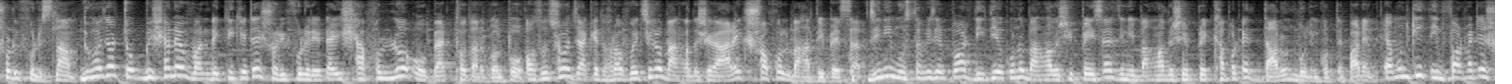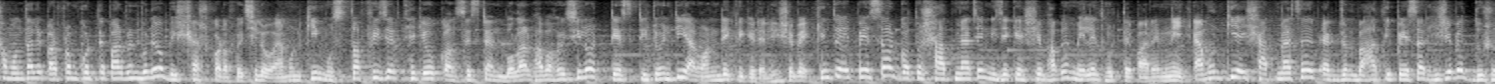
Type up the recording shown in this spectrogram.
শরীফুল ইসলাম। দু হাজার চব্বিশ সালে ওয়ানডে ক্রিকেটে শরীফুলের এটাই সাফল্য ও ব্যর্থতার গল্প। অথচ যাকে ধরা হয়েছিল বাংলাদেশের আরেক সফল বাহাতি পেসার, যিনি মুস্তাফিজের পর দ্বিতীয় কোনো বাংলাদেশি পেসার যিনি বাংলাদেশের প্রেক্ষাপটে দারুণ বোলিং করতে পারেন। এমনকি তিন ফরম্যাটে সমান্তালে পারফর্ম করতে পারবেন বলেও বিশ্বাস করা হয়েছিল। এমনকি মুস্তাফিজের থেকেও কনসিস্টেন্ট বোলার ভাবা হয়েছিল টেস্ট টি টোয়েন্টি আর ওয়ানডে ক্রিকেটের হিসেবে। কিন্তু এই পেসার গত সাত ম্যাচে নিজেকে সেভাবে মেলে ধরতে পারেননি। এমনকি এই সাত ম্যাচে একজন বাহাতি পেসার হিসেবে দুশো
